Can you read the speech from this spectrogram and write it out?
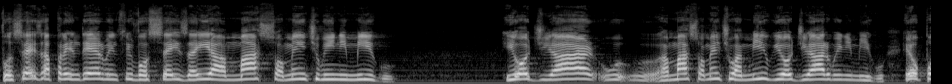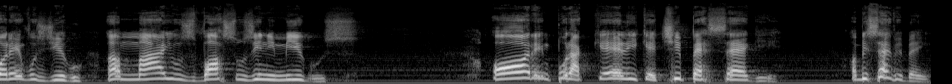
vocês aprenderam entre vocês aí a amar somente o inimigo e odiar, o, amar somente o amigo e odiar o inimigo. Eu, porém, vos digo: amai os vossos inimigos. Orem por aquele que te persegue Observe bem.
